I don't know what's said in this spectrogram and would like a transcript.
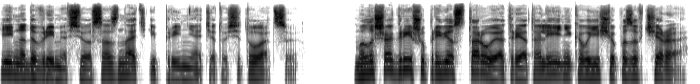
ей надо время все осознать и принять эту ситуацию. Малыша Гришу привез второй отряд Олейникова еще позавчера,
